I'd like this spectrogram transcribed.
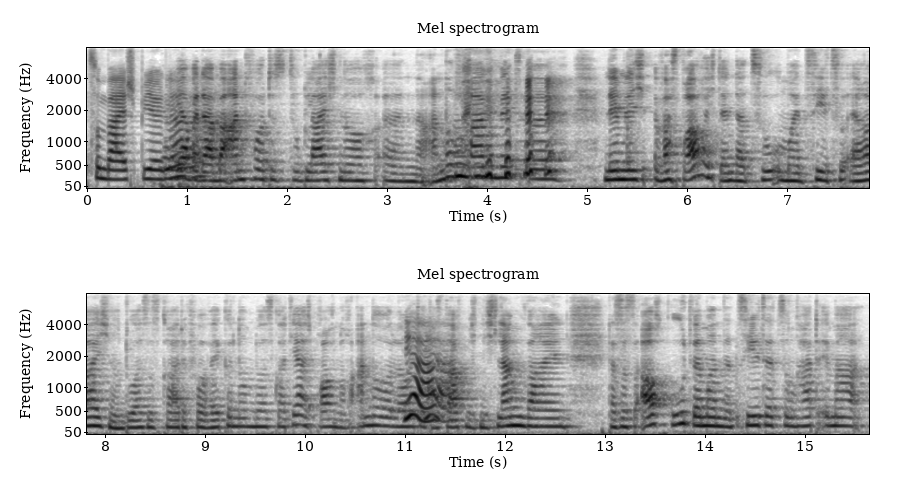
zum Beispiel. Ne? Ja, aber da beantwortest du gleich noch äh, eine andere Frage mit, äh, nämlich, was brauche ich denn dazu, um mein Ziel zu erreichen? Und du hast es gerade vorweggenommen, du hast gerade ja, ich brauche noch andere Leute, ja. das darf mich nicht langweilen. Das ist auch gut, wenn man eine Zielsetzung hat, immer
